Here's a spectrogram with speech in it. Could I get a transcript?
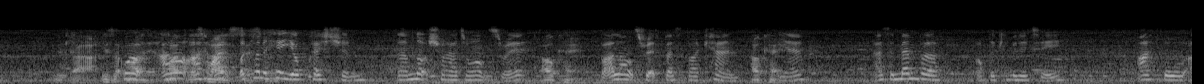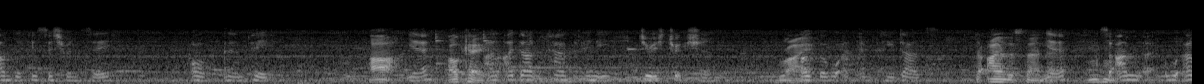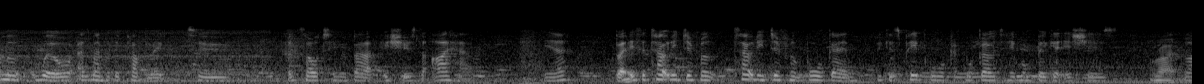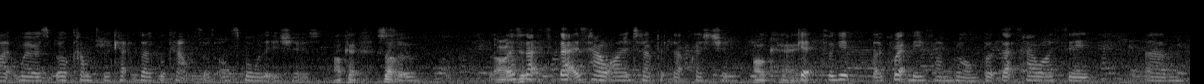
Is, uh, that Well, my, I, my, that's I, my I, I kind of hear your question, and I'm not sure how to answer it, Okay. but I'll answer it as best I can. Okay. Yeah. As a member of the community, I fall under the constituency of an MP. Ah. Yeah. Okay. And I don't have any jurisdiction Right. over what an MP does. I understand that. Yeah. So Mhm. I'm uh, I'm a will as a member of the public to consult him about issues that I have. Yeah. But it's a totally different totally different ball game because people will, will go to him on bigger issues, Right. right? Whereas we'll come to the local councillors on smaller issues. Okay. So. So all right. that's, that's that is how I interpret that question. okay. Get forgive uh, correct me if I'm wrong, but that's how I see um,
